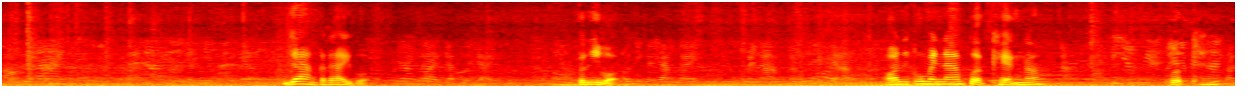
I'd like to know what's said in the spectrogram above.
ขาวก็ได้ย่างก็ได้บ่ย่างได้จ้ะตัวใหญ่ตัวนี้บ่ตัวนี้ก็ย่างได้ไม่น้ำกับย่างอ๋อนี่กุ้งแม่น้ำเปลือกแข็งเนาะเปลือกแข็ง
